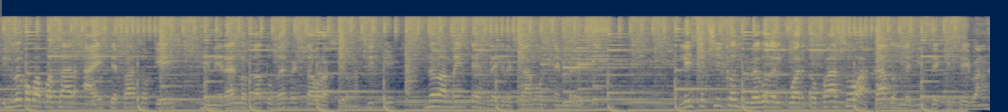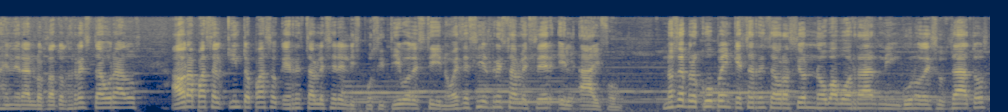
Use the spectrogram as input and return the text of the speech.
y luego va a pasar a este paso que es generar los datos de restauración. Así que nuevamente regresamos en breve. Listo chicos, luego del cuarto paso, acá donde dice que se van a generar los datos restaurados, ahora pasa el quinto paso que es restablecer el dispositivo destino, es decir, restablecer el iPhone. No se preocupen que esta restauración no va a borrar ninguno de sus datos,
